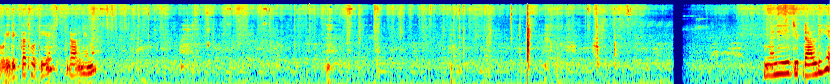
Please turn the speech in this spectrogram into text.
थोड़ी दिक्कत होती है डालने में। मैंने ये जिप डाल दी है,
